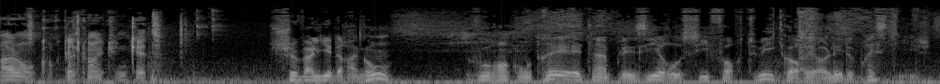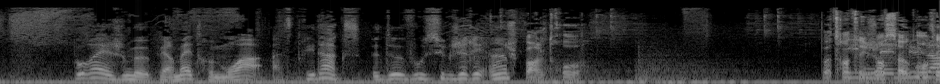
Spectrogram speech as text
Alors, encore quelqu'un avec une quête. Chevalier Dragon, vous rencontrer est un plaisir aussi fortuit qu'auréolé de prestige. Pourrais-je me permettre, moi, Astridax, de vous suggérer un Je parle trop. Votre intelligence a augmenté.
